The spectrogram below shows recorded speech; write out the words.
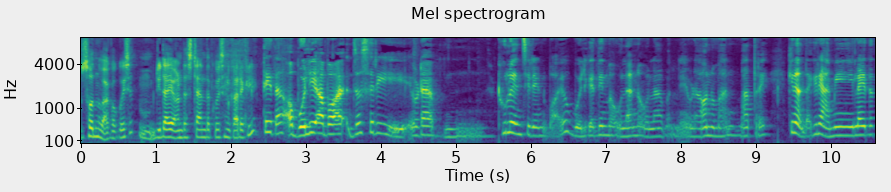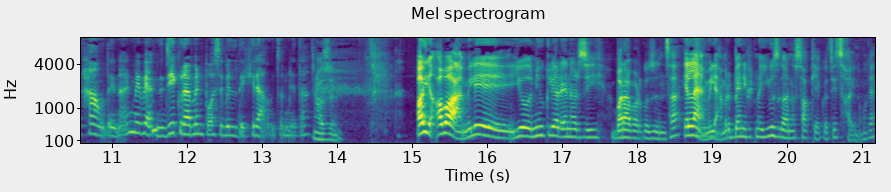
सोध्नु भएको question did I understand the question correctly त्यही त अब भोलि अब जसरी एउटा ठुलो इन्सिडेन्ट भयो भोलिका दिनमा होला नहोला भन्ने एउटा अनुमान मात्रै। किन भन्दाखेरि हामीलाई त थाहा हुँदैन होइन मेबी हामीले जे कुरा पनि पोसिबल देखिरहेको हुन्छौँ नि त। हजुर। होइन अब हामीले यो न्युक्लियर एनर्जी बराबरको जुन छ यसलाई हामीले हाम्रो बेनिफिटमा युज गर्न सकिएको चाहिँ छैनौँ क्या।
